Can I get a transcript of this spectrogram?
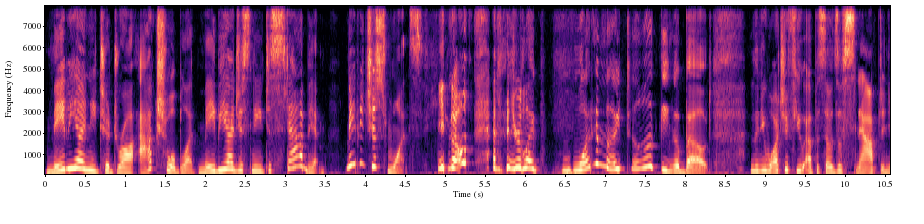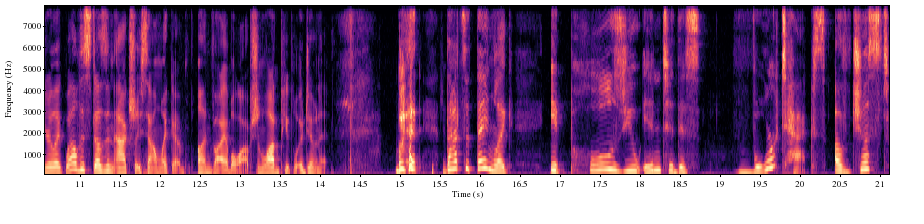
maybe I need to draw actual blood. Maybe I just need to stab him. Maybe just once, you know? And then you're like, what am I talking about? And then you watch a few episodes of Snapped and you're like, well, this doesn't actually sound like an unviable option. A lot of people are doing it. But that's the thing. Like, it pulls you into this vortex of just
